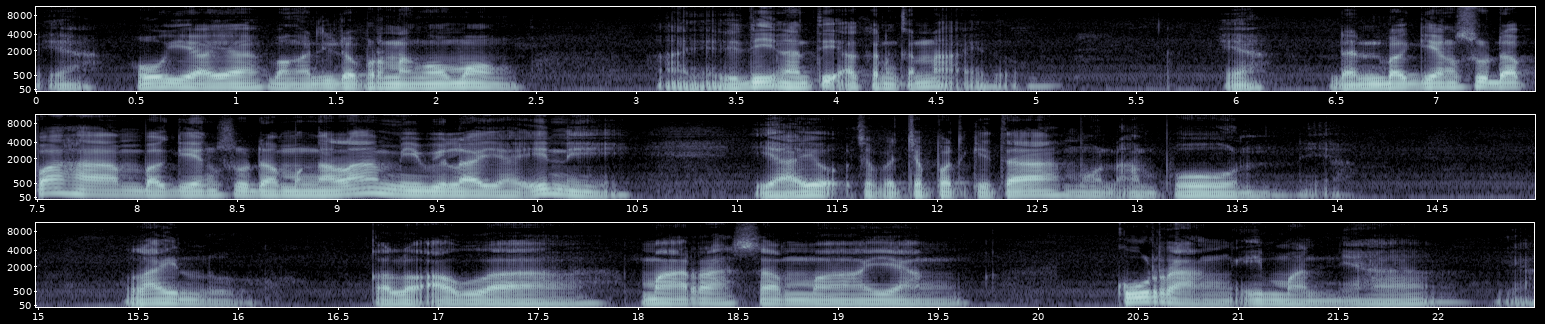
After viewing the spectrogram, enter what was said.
ya. Oh iya ya bang Adi udah pernah ngomong. Nah, ya, jadi nanti akan kena itu. Ya dan bagi yang sudah paham bagi yang sudah mengalami wilayah ini ya ayo cepat-cepat kita mohon ampun ya. Lain loh kalau Allah marah sama yang kurang imannya ya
